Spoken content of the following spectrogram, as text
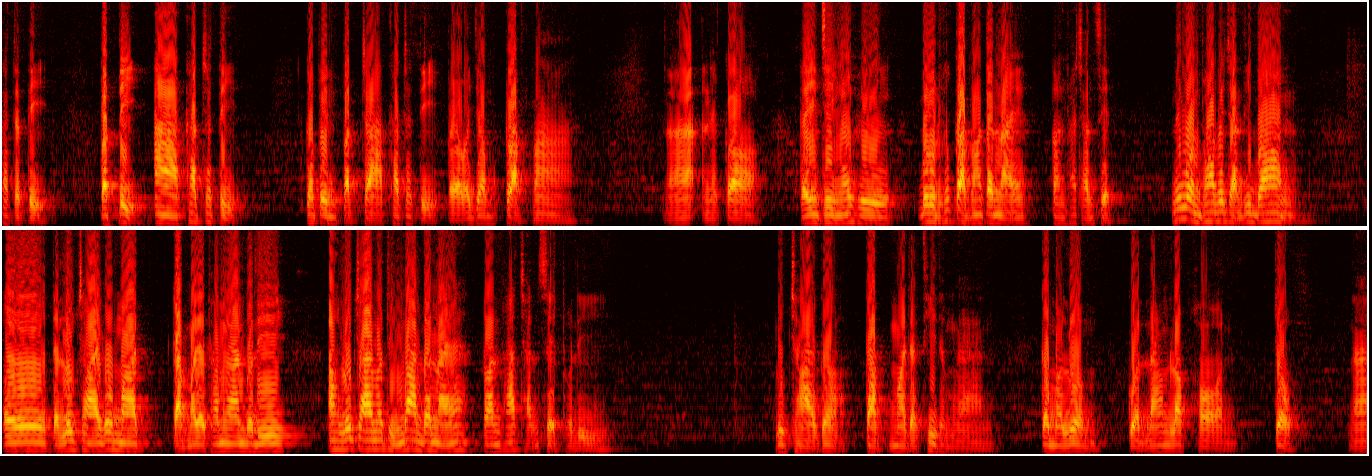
คัจฉติ ปฏิอาคัจฉติ ก็เป็นปัจจาคัจฉติ แปลว่าย่อมกลับมานะฮะอันนี้ก็แต่จริงๆก็คือบุรุษเขากลับมาตอนไหน ตอนพระฉันเสร็จนิมนต์พระไปฉันที่บ้าน เออ แต่ลูกชายก็มากลับมาจากทำงานพอดีอ้าวลูกชายมาถึงบ้านตอนไหน ตอนพระฉันเสร็จพอดี ลูกชายก็กลับมาจากที่ทำงาน ก็มาร่วมกวดน้ำรับพรจบนะ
